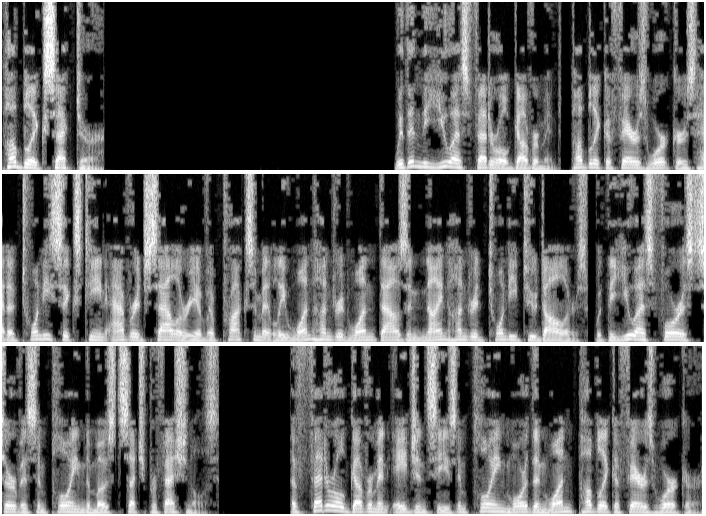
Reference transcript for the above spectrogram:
Public sector Within the U.S. federal government, public affairs workers had a 2016 average salary of approximately $101,922, with the U.S. Forest Service employing the most such professionals. Of federal government agencies employing more than one public affairs worker,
